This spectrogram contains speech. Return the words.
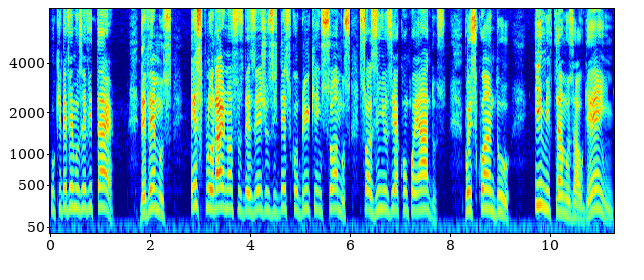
o que devemos evitar. Devemos explorar nossos desejos e descobrir quem somos, sozinhos e acompanhados. Pois quando imitamos alguém,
